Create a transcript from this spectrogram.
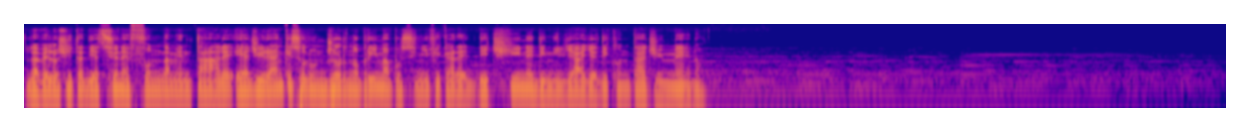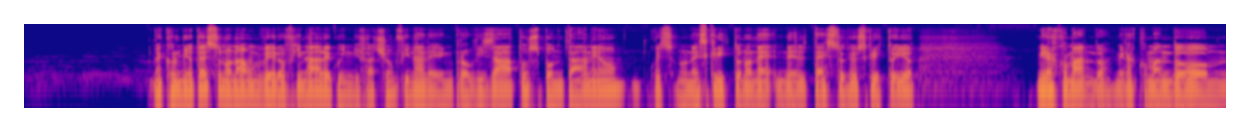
La velocità di azione è fondamentale e agire anche solo un giorno prima può significare decine di migliaia di contagi in meno. Ecco, il mio testo non ha un vero finale, quindi faccio un finale improvvisato, spontaneo. Questo non è scritto, non è nel testo che ho scritto io. Mi raccomando, mi raccomando, mm,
